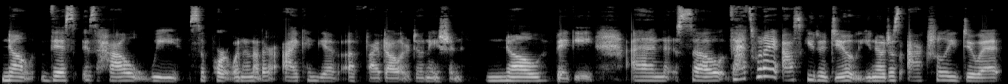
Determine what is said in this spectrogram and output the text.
no, this is how we support one another. I can give a $5 donation no biggie. And so that's what I ask you to do. You know, just actually do it.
